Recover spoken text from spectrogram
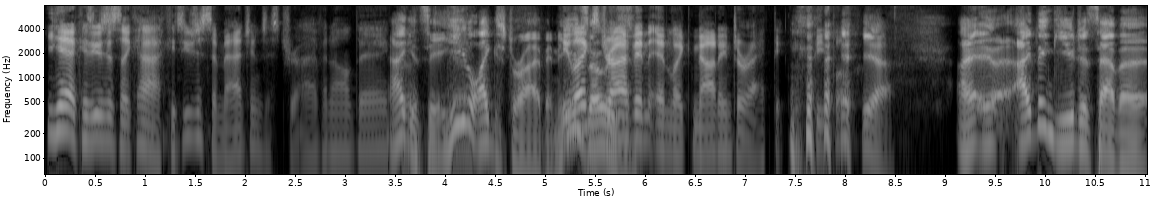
Yeah, because he was just like, ah, could you just imagine just driving all day? I can see. He likes driving. He likes always- driving and like not interacting with people. Yeah. I I think you just have a,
